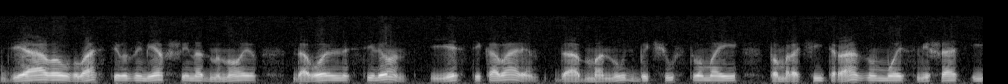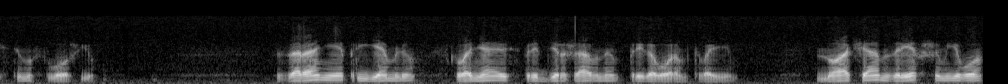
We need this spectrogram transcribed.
Дьявол, власти возымевший над мною, довольно силен, есть и коварен, да обмануть бы чувства мои, помрачить разум мой, смешать истину с ложью. Заранее приемлю, склоняюсь пред державным приговором Твоим. Но очам, зревшим его,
